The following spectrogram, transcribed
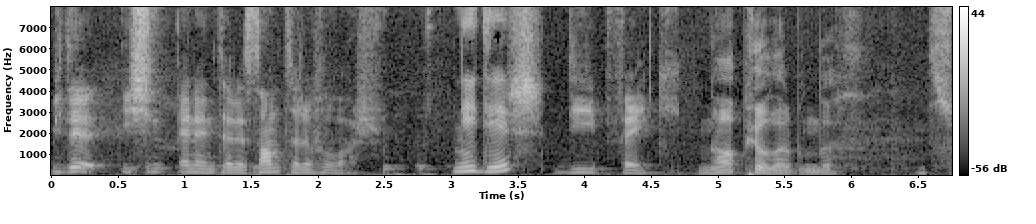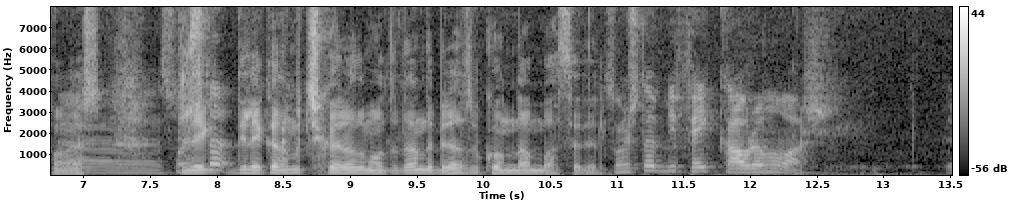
Bir de işin en enteresan tarafı var. Nedir? Deep fake. Ne yapıyorlar bunda? Soner. Ee, Dilek, sonuçta, Dilek Hanım'ı çıkaralım odadan da biraz bu konudan bahsedelim. sonuçta bir fake kavramı var. Ee,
